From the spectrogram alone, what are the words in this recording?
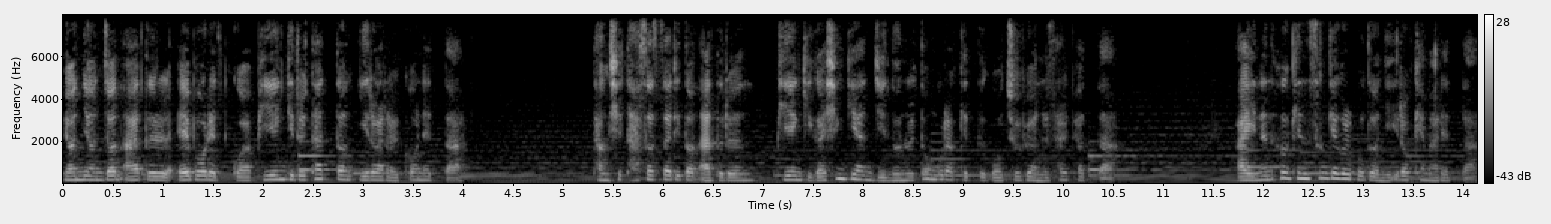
몇 년 전 아들 에버렛과 비행기를 탔던 일화를 꺼냈다. 당시 다섯 살이던 아들은 비행기가 신기한지 눈을 동그랗게 뜨고 주변을 살폈다. 아이는 흑인 승객을 보더니 이렇게 말했다.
